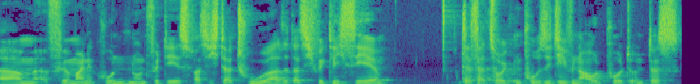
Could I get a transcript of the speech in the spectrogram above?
ähm, für meine Kunden und für das, was ich da tue, also dass ich wirklich sehe, das erzeugt einen positiven Output. Und das,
